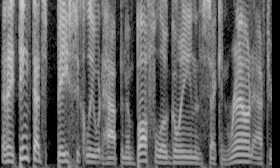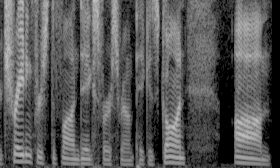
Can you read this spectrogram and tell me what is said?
And I think that's basically what happened in Buffalo going into the second round after trading for Stefon Diggs. First round pick is gone. Um,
